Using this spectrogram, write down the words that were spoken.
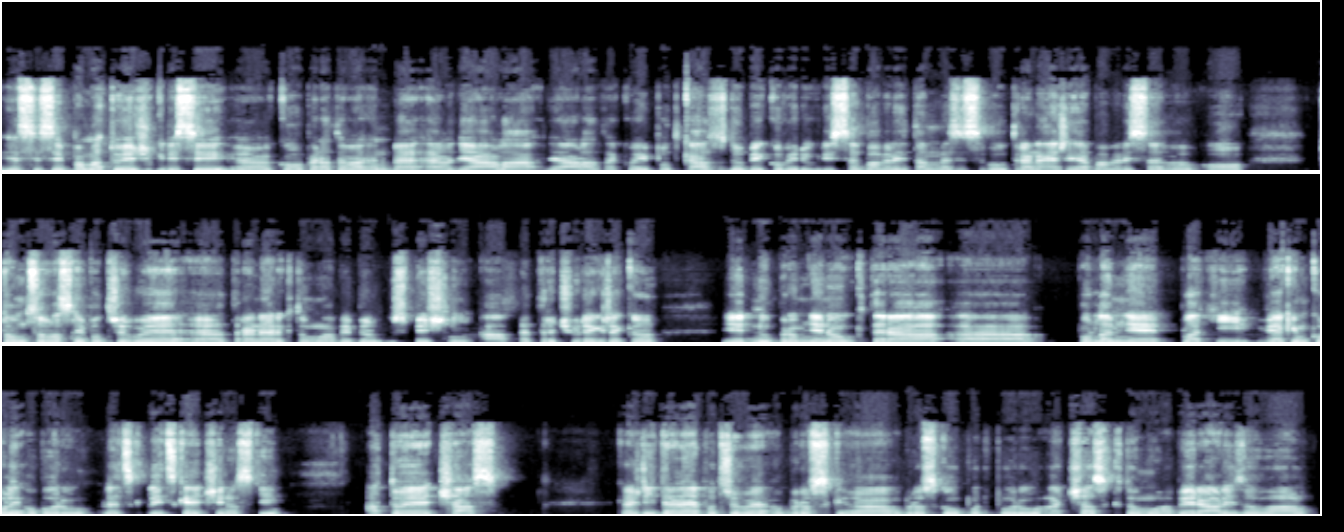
jestli si pamatuješ, kdy si kooperativa NBL dělala, dělala takový podcast z doby covidu, kdy se bavili tam mezi sebou trenéři a bavili se o, o tom, co vlastně potřebuje uh, trenér k tomu, aby byl úspěšný. A Petr Čurek řekl jednu proměnou, která uh, podle mě platí v jakýmkoliv oboru lidské činnosti a to je čas. Každý trenér potřebuje obrovsk, eh, obrovskou podporu a čas k tomu, aby realizoval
